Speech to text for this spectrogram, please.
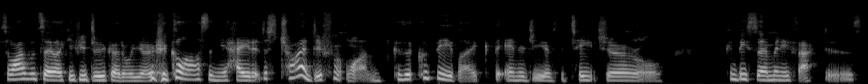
so i would say like if you do go to a yoga class and you hate it just try a different one because it could be like the energy of the teacher or can be so many factors.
